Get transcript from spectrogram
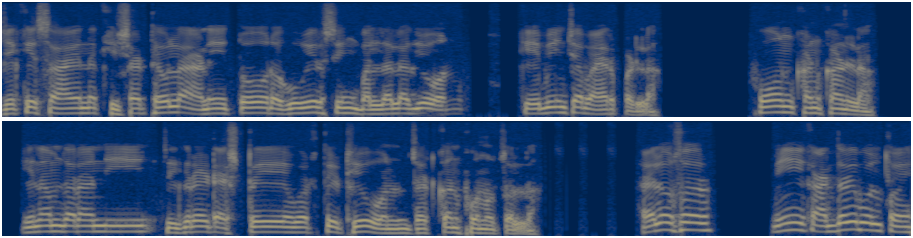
जे के सहायनं खिशात ठेवला आणि तो रघुवीर सिंग बल्लाला घेऊन केबिनच्या बाहेर पडला. फोन खणखणला. इनामदारांनी सिगरेट ॲस्ट्रेवरती ठेवून झटकन फोन उचलला. हॅलो सर मी काटदरे बोलतोय.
